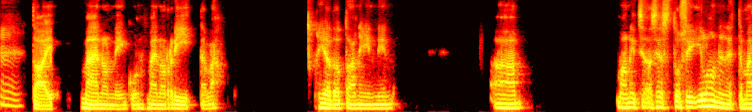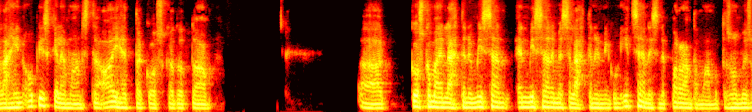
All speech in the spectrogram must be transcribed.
mm. tai mä en ole, niin kuin, mä en ole riittävä. Ja tota, niin, niin, ää, mä oon itse asiassa tosi iloinen, että mä lähdin opiskelemaan sitä aihetta, koska, tota, ää, koska mä en lähtenyt missään, en missään nimessä lähtenyt niin kuin itseäni sinne parantamaan, mutta se on myös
